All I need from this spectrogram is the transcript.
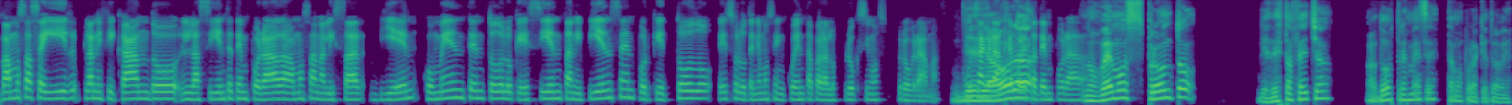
vamos a seguir planificando la siguiente temporada, vamos a analizar bien, comenten todo lo que sientan y piensen, porque todo eso lo tenemos en cuenta para los próximos programas. Muchas gracias por esta temporada. nos vemos pronto. Desde esta fecha, a dos, tres meses, estamos por aquí otra vez.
